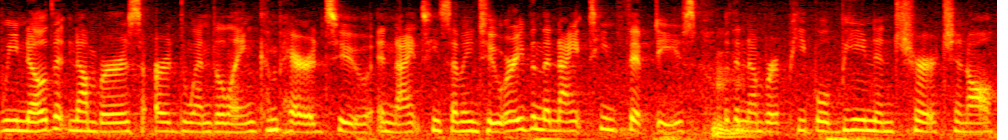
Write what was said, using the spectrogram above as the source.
we know that numbers are dwindling compared to in 1972 or even the 1950s mm-hmm. with the number of people being in church and all.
